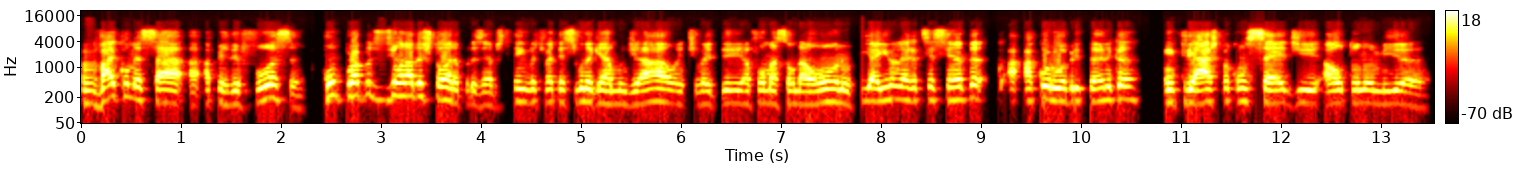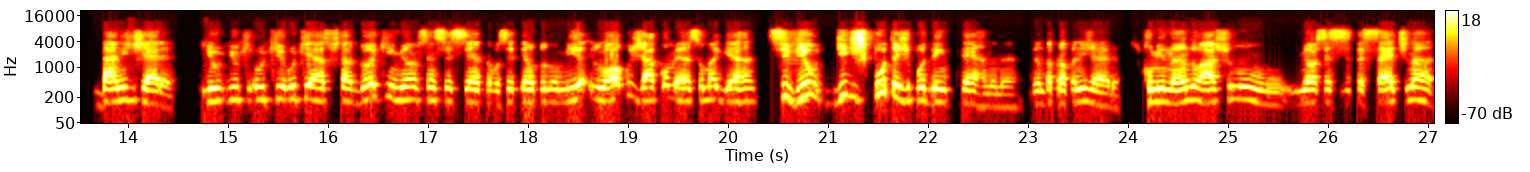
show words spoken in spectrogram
vai começar a, a, perder força com o próprio desenrolar da história, por exemplo. Tem, a gente vai ter a Segunda Guerra Mundial, a gente vai ter a formação da ONU, e aí na década de 60 a, a coroa britânica, entre aspas, concede a autonomia da Nigéria. E o, e o, o, que, o que é assustador é que em 1960 você tem autonomia e logo já começa uma guerra civil de disputas de poder interno né, dentro da própria Nigéria culminando, acho, no 1967, na,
